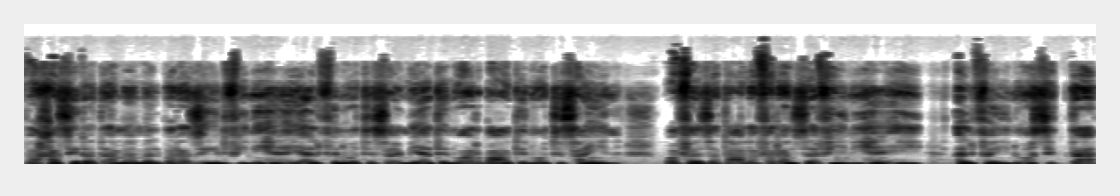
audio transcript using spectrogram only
فخسرت أمام البرازيل في نهائي 1994 وفازت على فرنسا في نهائي 2006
